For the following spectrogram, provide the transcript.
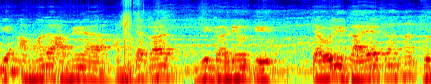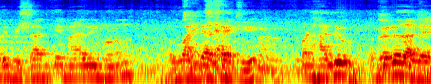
की आम्हाला आम्ही आमच्या काळात जी गाणी होती त्यावेळी गायकांना थोडी विश्रांती मिळावी म्हणून वाद्य. असायची. हं. पण हल्ली वेगळं झालंय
